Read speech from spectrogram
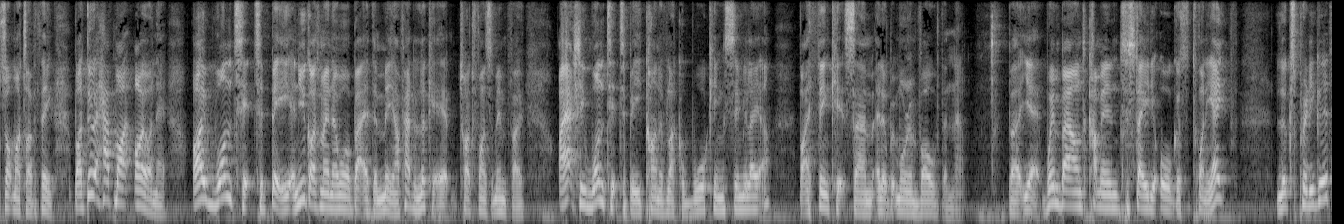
it's not my type of thing. But I do have my eye on it. I want it to be, and you guys may know more about it than me. I've had a look at it, tried to find some info. I actually want it to be kind of like a walking simulator, but I think it's um, a little bit more involved than that. But yeah, Windbound coming to Stadia August 28th. Looks pretty good.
